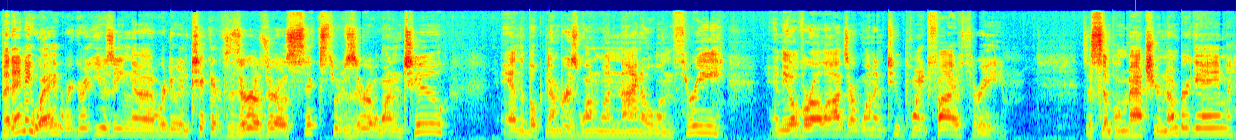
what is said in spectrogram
But anyway, we're using uh, we're doing tickets 006 through 012, and the book number is 119013, and the overall odds are 1 and 2.53. It's a simple match your number game.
